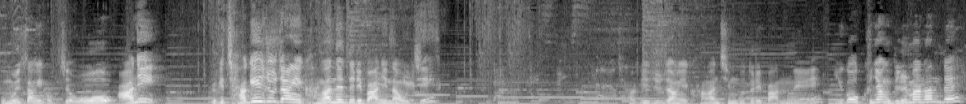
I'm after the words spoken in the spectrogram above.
고물상이 겁질 오 아니 이렇게 자기 주장이 강한 애들이 많이 나오지? 자기 주장이 강한 친구들이 많네 이거 그냥 늘만한데?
